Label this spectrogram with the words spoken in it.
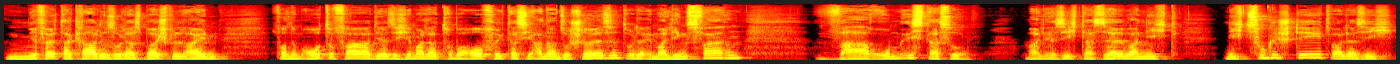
Mir fällt da gerade so das Beispiel ein von einem Autofahrer, der sich immer darüber aufregt, dass die anderen so schnell sind oder immer links fahren. Warum ist das so? Weil er sich das selber nicht, nicht zugesteht, weil er sich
